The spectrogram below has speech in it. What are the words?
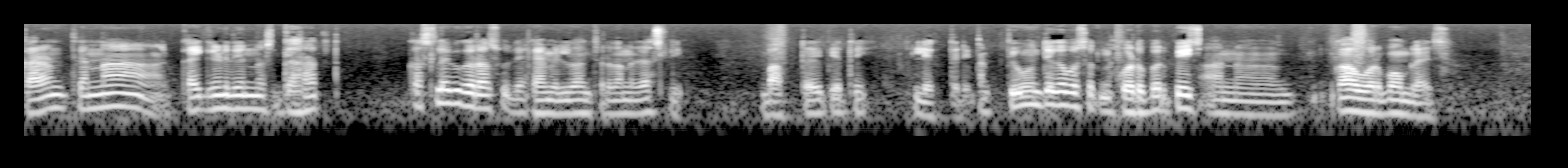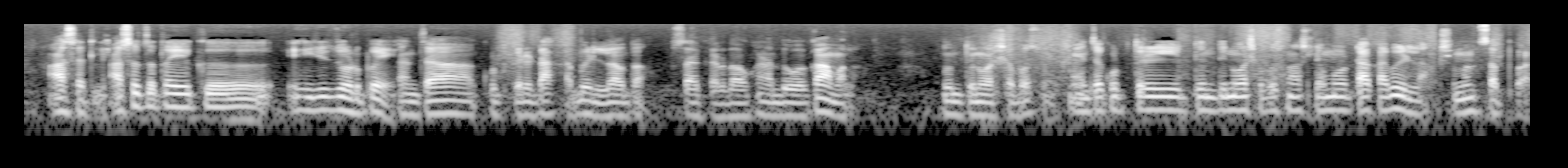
कारण त्यांना काही घेणं देणं नसतं. घरात कसलं बी घर असू द्या फॅमिली दोन चार जणांची असली बाप तरी पितंय लेख तरी. आणि पिऊन ते का बसत नाही? घोटभर पेच आणि गाववर बोंबलायचं असतले असंच आता एक ही जी जोडपं आहे त्यांचा कुठतरी टाका भिडला होता. सरकार दवाखान्यात दोघं कामाला. दोन तीन वर्षापासून. यांचा कुठतरी दोन तीन वर्षापासून असल्यामुळं टाका भिडला लक्ष्मण सपकाळ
